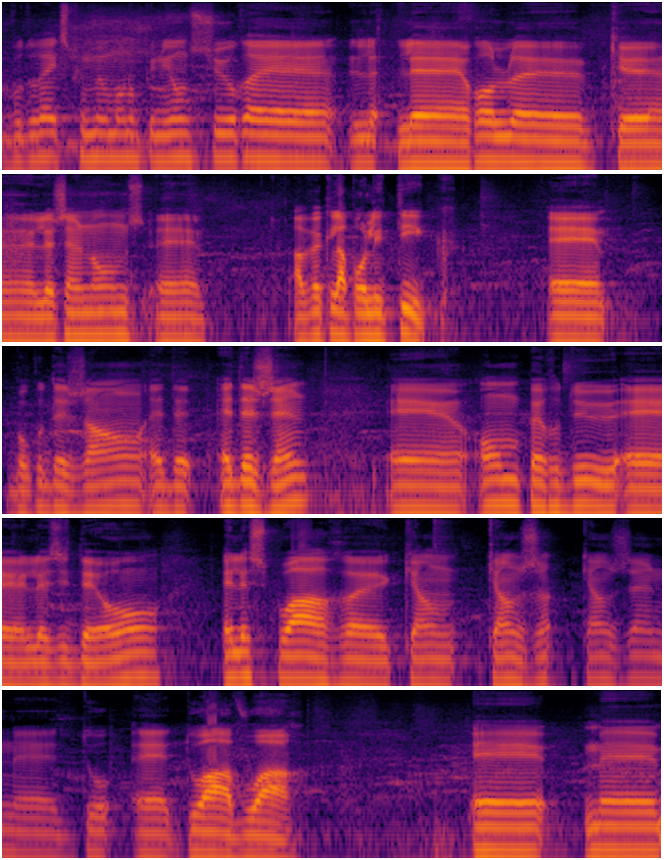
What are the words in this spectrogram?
voudrais exprimer mon opinion sur euh, le, rôle euh, que les jeunes ont avec la politique. Beaucoup de gens et de, et de jeunes ont perdu les idéaux et l'espoir qu'un jeune doit, avoir. Mais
